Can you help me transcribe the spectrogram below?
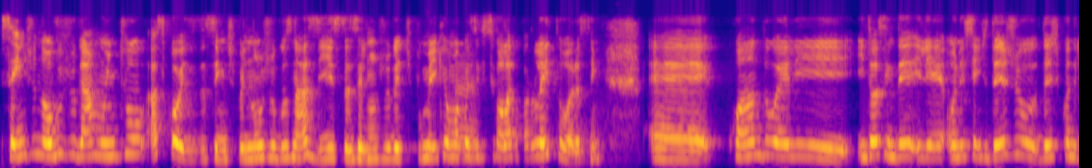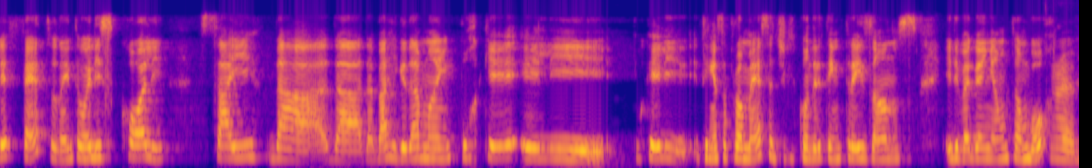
sem de novo julgar muito as coisas, assim, tipo, ele não julga os nazistas, ele não julga, tipo, meio que é uma é. coisa que se coloca para o leitor, assim. É, quando ele. Então, assim, de, ele é onisciente desde, o, desde quando ele é feto, né? Então ele escolhe sair da, da, da barriga da mãe porque ele porque ele tem essa promessa de que quando ele tem três anos ele vai ganhar um tambor. É.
